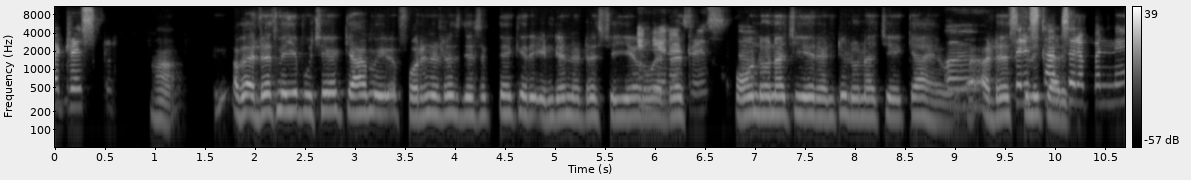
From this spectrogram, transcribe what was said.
एड्रेस हाँ अब एड्रेस में ये पूछेगा क्या हम फॉरेन एड्रेस दे सकते हैं कि इंडियन एड्रेस चाहिए और वो एड्रेस ओन्ड होना चाहिए रेंटेड होना चाहिए क्या है एड्रेस के लिए क्या आंसर अपन ने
